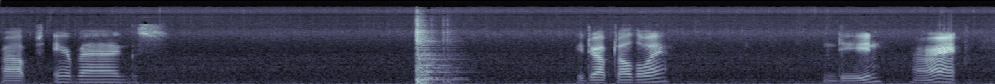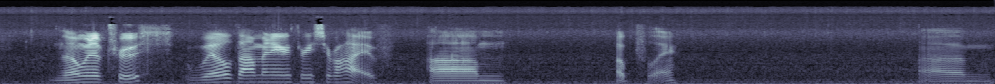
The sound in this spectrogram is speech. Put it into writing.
Drop airbags. He dropped all the way? Indeed. Alright. Moment of truth. Will Dominator 3 survive? Um, hopefully. Um,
